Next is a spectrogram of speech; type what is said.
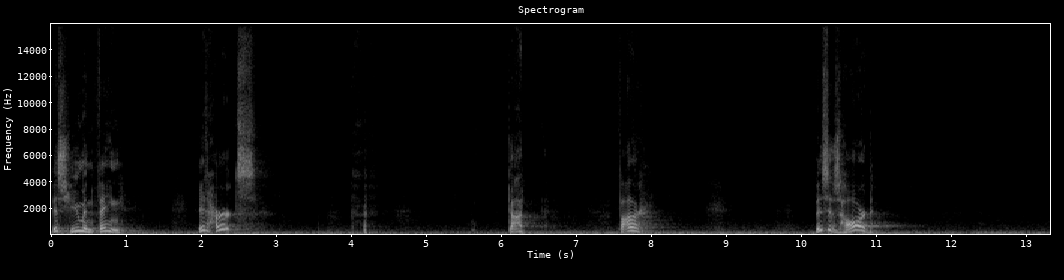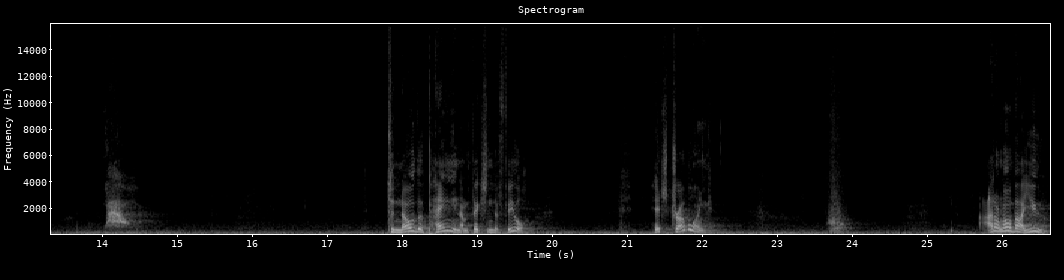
this human thing, it hurts. God, Father, this is hard. Wow. To know the pain I'm fixing to feel. It's troubling. I don't know about you.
